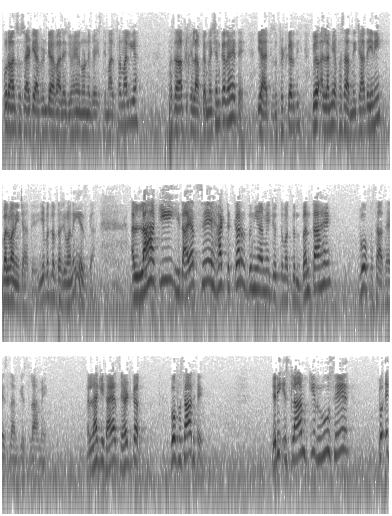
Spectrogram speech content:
قرآن سوسائٹی آف انڈیا والے جو ہیں، انہوں نے جو استعمال فرما لیا۔ فسادات کے خلاف کنوینشن کر رہے تھے۔ یہ آیت تو فٹ کر دی۔ المیہ فساد نہیں چاہتے یہ نہیں بلوا نہیں چاہتے۔ یہ مطلب ترجمہ نہیں ہے اس کا۔ اللہ کی ہدایت سے ہٹ کر دنیا میں جو تمدن بنتا ہے، وہ فساد ہے اسلام کی اصطلاح میں۔ اللہ کی ہدایت سے ہٹ کر وہ فساد ہے۔ یعنی اسلام کی روح سے تو ایک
